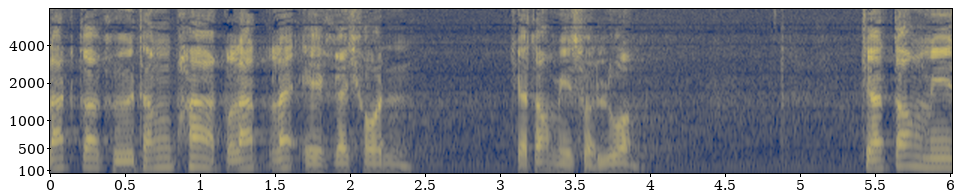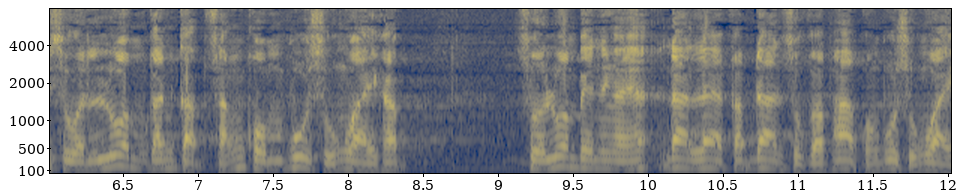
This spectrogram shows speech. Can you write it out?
รัฐก็คือทั้งภาครัฐและเอกชน จะต้องมีส่วนร่วม จะต้องมีส่วนร่วมกันกับสังคมผู้สูงวัยครับ ส่วนร่วมเป็นยังไงฮะด้านแรกครับด้านสุขภาพของผู้สูงวัย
